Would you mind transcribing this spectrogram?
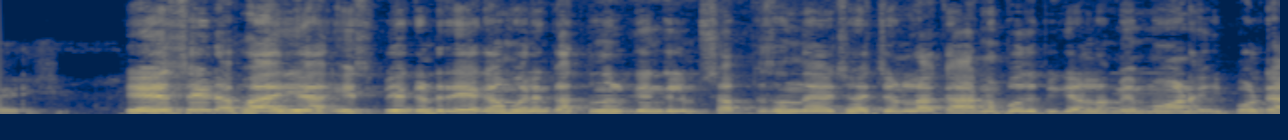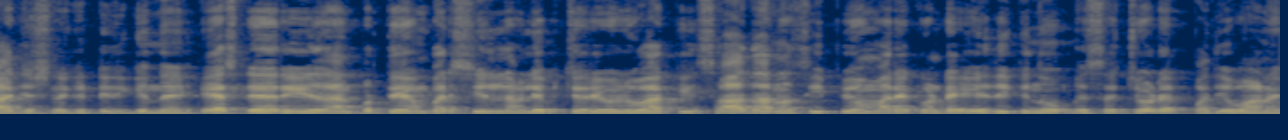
ആയിരിക്കും എ എസ് ഐയുടെ ഭാര്യ എസ് പിയെ കണ്ട് രേഖാമൂലം കത്ത് നൽകിയെങ്കിലും ശബ്ദ സന്ദേശം അയച്ചുള്ള കാരണം ബോധിപ്പിക്കാനുള്ള മെമ്മോ ആണ് ഇപ്പോൾ രാജേഷിന് കിട്ടിയിരിക്കുന്നത്. എസ് ഡയറി എഴുതാൻ പ്രത്യേകം പരിശീലനം ലഭിച്ചവരെ ഒഴിവാക്കി സാധാരണ സി പി ഒമാരെ കൊണ്ട് എഴുതിക്കുന്നു എസ് എച്ച്ഒയുടെ പതിവാണ്.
